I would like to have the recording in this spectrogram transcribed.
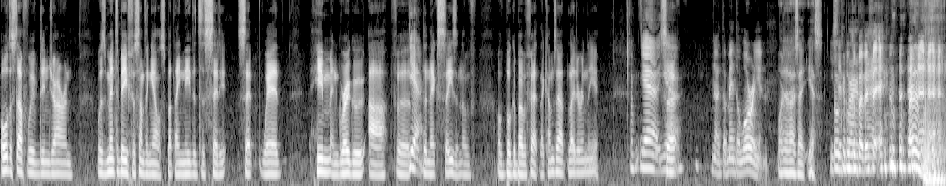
all the stuff with Din Djarin was meant to be for something else, but they needed to set it set where him and Grogu are for Yeah. the next season of of Book of Boba Fett that comes out later in the year. Yeah, yeah. So- No, The Mandalorian. What did I say? Yes, You Book said of Book of Boba Boba Fett. Um,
